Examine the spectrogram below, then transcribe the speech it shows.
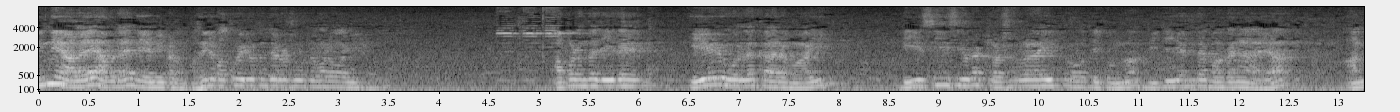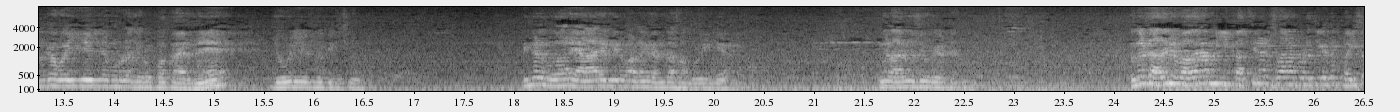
ഇന്നയാളെ അവിടെ നിയമിക്കണം. അതിന് പത്തോ ഇരുപത്തഞ്ചോ ലക്ഷം രൂപ വാങ്ങിയിട്ടുണ്ട് അപ്പോഴെന്താ ചെയ്തേ? ഏഴ് കൊല്ലക്കാലമായി ഡി സി സിയുടെ ട്രഷററായി പ്രവർത്തിക്കുന്ന വിജയന്റെ മകനായ അംഗവൈകല്യമുള്ള ചെറുപ്പക്കാരനെ ജോലിയിൽ നിന്ന് പിരിച്ചു. നിങ്ങൾ വേറെ ആരെങ്കിലും ആണെങ്കിൽ എന്താ സംഭവിക്കുക? നിങ്ങൾ ആലോചിച്ച് നോക്കിയിട്ട്. എന്നിട്ട് അതിന് പകരം ഈ കത്തിനടിസ്ഥാനപ്പെടുത്തിയിട്ട് പൈസ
